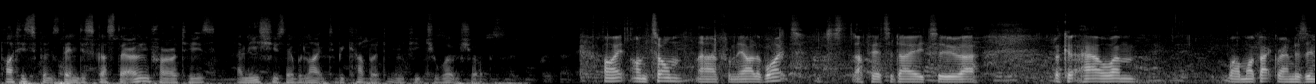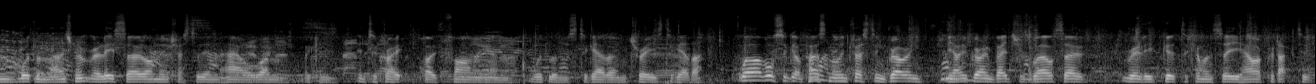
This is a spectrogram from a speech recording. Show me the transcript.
Participants then discussed their own priorities and the issues they would like to be covered in future workshops. Hi, I'm Tom uh, from the Isle of Wight. I'm just up here today to uh, look at how, um, well, my background is in woodland management really, so I'm interested in how um, we can integrate both farming and woodlands together and trees together. Well, I've also got a personal interest in growing, you know, growing veg as well, so really good to come and see how a productive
